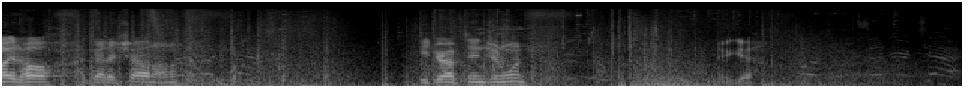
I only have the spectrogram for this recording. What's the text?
Whitehall. I got a shot on him. He dropped engine one. There you go. It's under attack.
